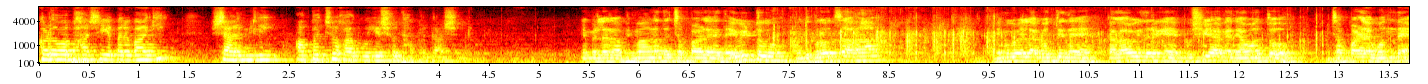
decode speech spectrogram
ಕೊಡುವ ಭಾಷೆಯ ಪರವಾಗಿ ಶಾರ್ಮಿಲಿ ಅಪ್ಪಚ್ಚು ಹಾಗೂ ಯಶೋಧ ಪ್ರಕಾಶ್ ಅವರು. ನಿಮ್ಮೆಲ್ಲರ ಅಭಿಮಾನದ ಚಪ್ಪಾಳೆ, ದಯವಿಟ್ಟು ಒಂದು ಪ್ರೋತ್ಸಾಹ. ನಿಮಗೂ ಎಲ್ಲ ಗೊತ್ತಿದೆ, ಕಲಾವಿದರಿಗೆ ಖುಷಿಯಾಗದೆ ಯಾವತ್ತು ಚಪ್ಪಾಳೆ ಒಂದೇ.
